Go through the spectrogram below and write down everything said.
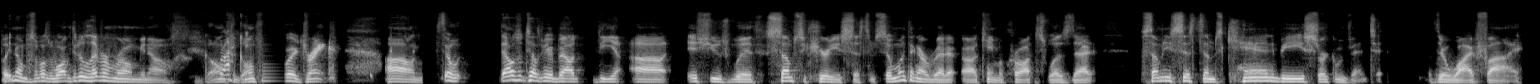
But you know, I'm supposed to walk through the living room, you know, going right. for, going for a drink. Um, so that also tells me about the uh, issues with some security systems. So one thing I read uh, came across was that some of these systems can be circumvented if they're Wi-Fi.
